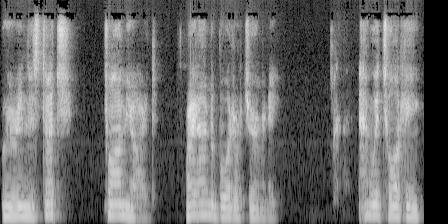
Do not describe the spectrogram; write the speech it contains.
we were in this Dutch farmyard right on the border of Germany. And we're talking.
